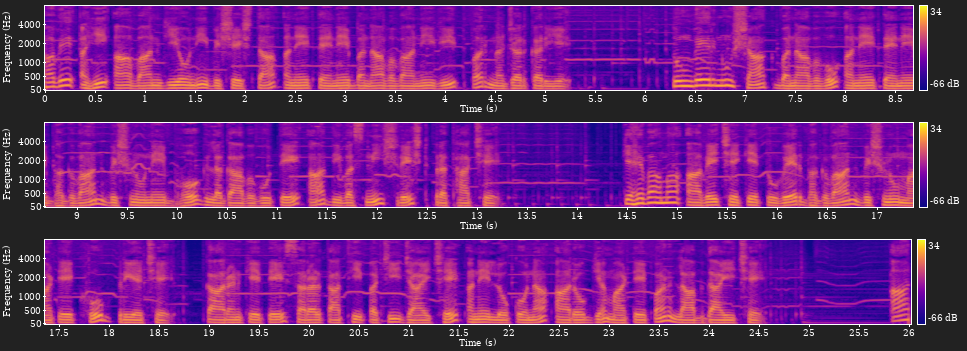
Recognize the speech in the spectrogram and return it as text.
હવે અહીં આ વાનગીઓની વિશેષતા અને તેને બનાવવાની રીત પર નજર કરીએ. તુંવેરનું શાક બનાવવું અને તેને ભગવાન વિષ્ણુને ભોગ લગાવવું તે આ દિવસની શ્રેષ્ઠ પ્રથા છે. કહેવામાં આવે છે કે તુવેર ભગવાન વિષ્ણુ માટે ખૂબ પ્રિય છે. કારણ કે તે સરળતાથી પચી જાય છે અને લોકોના આરોગ્ય માટે પણ લાભદાયી છે. આ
